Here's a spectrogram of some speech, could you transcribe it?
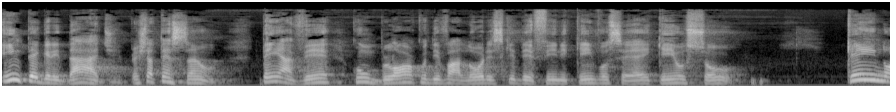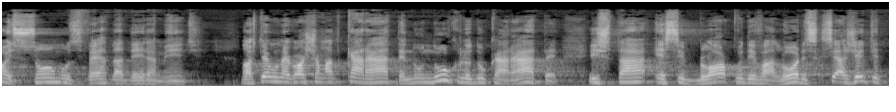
Integridade, preste atenção, tem a ver com o bloco de valores que define quem você é e quem eu sou. Quem nós somos verdadeiramente. Nós temos um negócio chamado caráter. No núcleo do caráter está esse bloco de valores que se a gente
